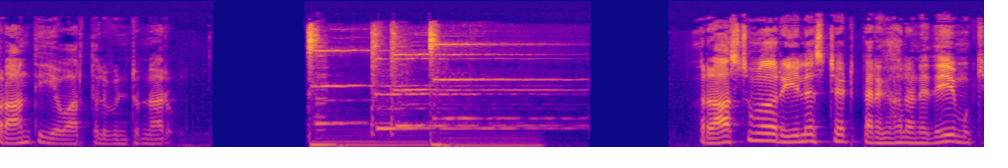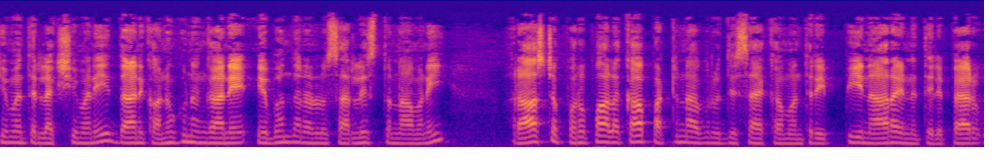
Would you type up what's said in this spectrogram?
ప్రాంతీయ వార్తలు వింటున్నారు. రాష్ట్రంలో రియల్ ఎస్టేట్ పెరగాలనేది ముఖ్యమంత్రి లక్ష్యమని దానికి అనుగుణంగానే నిబంధనలు సరళిస్తున్నామని రాష్ట్ర పురపాలక పట్టణాభివృద్ధి శాఖ మంత్రి పి నారాయణ తెలిపారు.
